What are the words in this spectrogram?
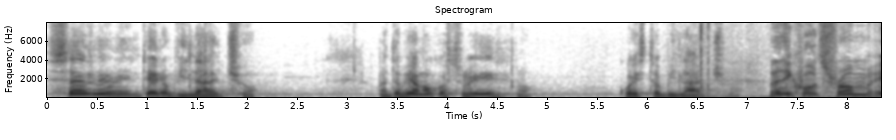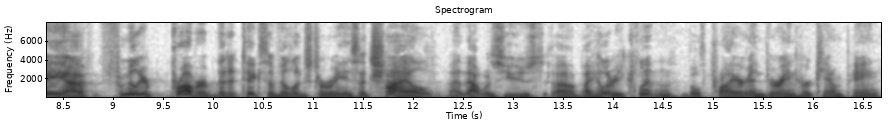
serve un intero villaggio, ma dobbiamo costruirlo, questo villaggio. And then he quotes from a uh, familiar proverb that it takes a village to raise a child. Uh, that was used uh, by Hillary Clinton both prior and during her campaign.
